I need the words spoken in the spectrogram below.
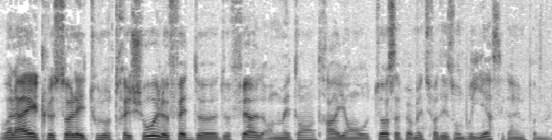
voilà, et que le sol est toujours très chaud. Et le fait de, de faire, en mettant, en travaillant en hauteur, ça permet de faire des ombrières. C'est quand même pas mal.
